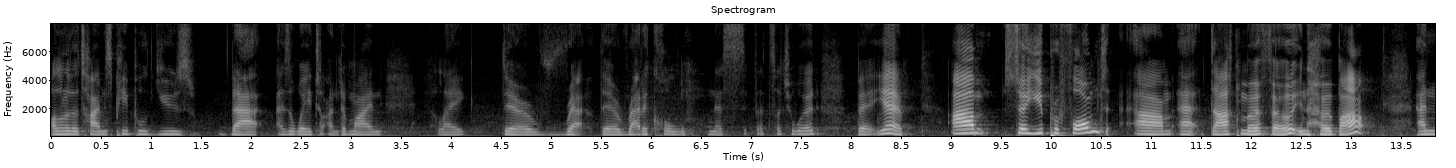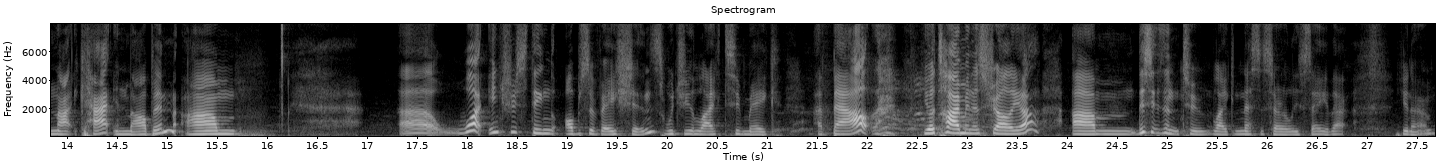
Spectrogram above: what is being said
a lot of the times people use that as a way to undermine like their ra- their radicalness, if that's such a word. But yeah. Um, so you performed um, at Dark Mofo in Hobart and Night Cat in Melbourne. Uh, what interesting observations would you like to make about your time in Australia? Um, this isn't to like necessarily say that, you know,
